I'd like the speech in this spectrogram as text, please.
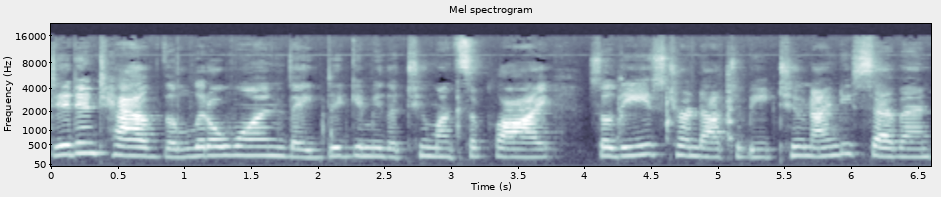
didn't have the little one. They did give me the two-month supply. So these turned out to be $2.97.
